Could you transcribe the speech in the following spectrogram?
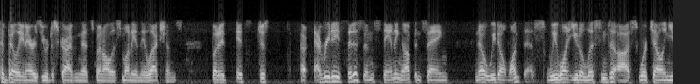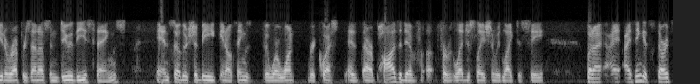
the billionaires you were describing that spent all this money in the elections. But it, it's just uh, everyday citizens standing up and saying, "No, we don't want this. We want you to listen to us. We're telling you to represent us and do these things." And so there should be, you know, things that we want requests are positive uh, for legislation we'd like to see but I, I, I think it starts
